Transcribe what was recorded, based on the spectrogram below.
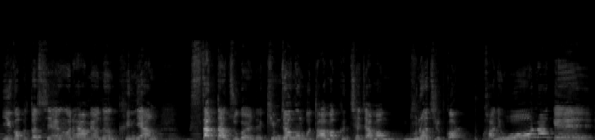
이거부터 시행을 하면은 그냥 싹 다 죽어야 돼. 김정은부터 아마 그 체제 아마 무너질 걸? 북한이 워낙에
